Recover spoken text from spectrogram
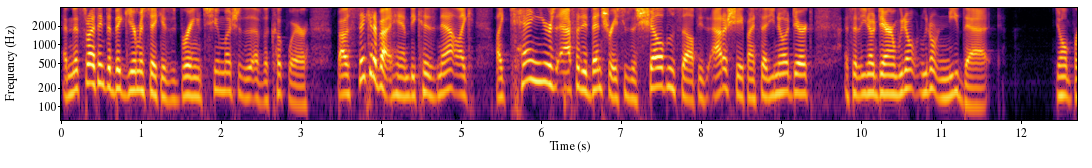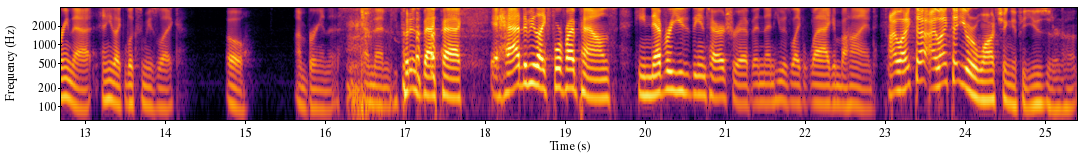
And that's what I think the big gear mistake is, is bringing too much of the, of the cookware. But I was thinking about him because now, like, like 10 years after the adventure race, he was a shell of himself. He's out of shape. And I said, you know what, Derek? I said, you know, Darren, we don't, we don't need that. Don't bring that. And he like looks at me. He's like, oh, I'm bringing this. And then he put it in his backpack. It had to be like four or five pounds. He never used it the entire trip. And then he was like lagging behind. I like that. I like that you were watching if he used it or not.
